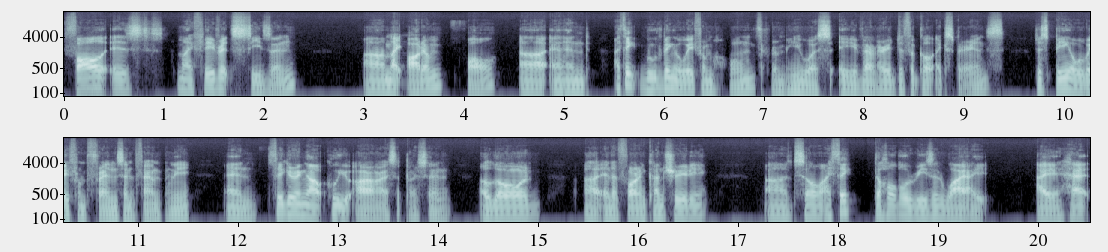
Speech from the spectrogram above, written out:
fall is my favorite season, um, like autumn, fall. Uh, and I think moving away from home for me was a very difficult experience. Just being away from friends and family and figuring out who you are as a person alone uh, in a foreign country. Uh, so I think the whole reason why I I had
